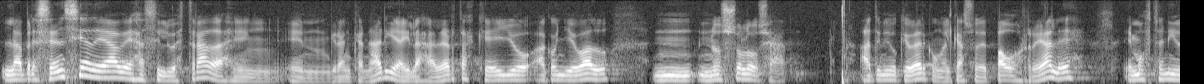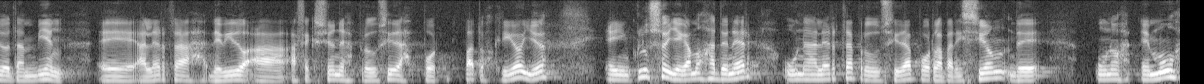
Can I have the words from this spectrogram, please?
La presencia de aves asilvestradas en, Gran Canaria y las alertas que ello ha conllevado mm, no solo o sea, ha tenido que ver con el caso de pavos reales, hemos tenido también eh, alertas debido a afecciones producidas por patos criollos e incluso llegamos a tener una alerta producida por la aparición de unos emus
